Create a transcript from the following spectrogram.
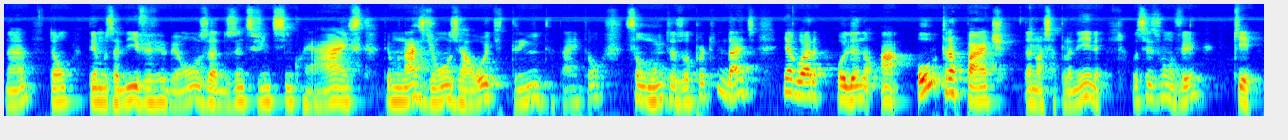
Né? Então temos ali VVB11 a 225 reais, temos NAS de 11 a 8,30. Tá? Então, são muitas oportunidades. E agora, olhando a outra parte da nossa planilha, vocês vão ver que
